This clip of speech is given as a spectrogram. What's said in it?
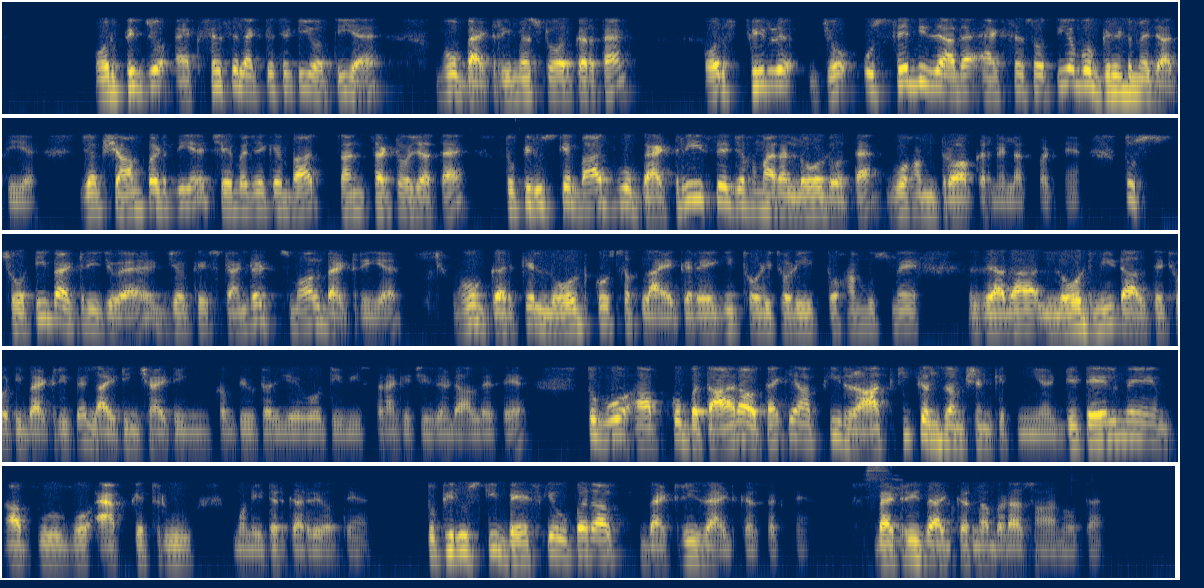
اور پھر جو ایکسیس الیکٹریسٹی ہوتی ہے، وہ بیٹری میں اسٹور کرتا ہے۔ اور پھر جو اس سے بھی زیادہ ایکسیس ہوتی ہے، وہ گرڈ میں جاتی ہے۔ جب شام پڑتی ہے، چھ بجے کے بعد سن سیٹ ہو جاتا ہے۔ تو پھر اس کے بعد وہ بیٹری سے جو ہمارا لوڈ ہوتا ہے، وہ ہم ڈرا کرنے لگ پڑتے ہیں۔ تو چھوٹی بیٹری جو ہے، جو کہ اسٹینڈرڈ اسمال بیٹری ہے، وہ گھر کے لوڈ کو سپلائی کرے گی تھوڑی تھوڑی۔ تو ہم اس میں زیادہ لوڈ نہیں ڈالتے چھوٹی بیٹری پہ۔ لائٹنگ شائٹنگ کمپیوٹر یہ وہ ٹی وی اس طرح کی چیزیں ڈال دیتے ہیں۔ تو وہ آپ کو بتا رہا ہوتا ہے کہ آپ کی رات کی کنزمپشن کتنی ہے۔ ڈیٹیل میں آپ وہ ایپ کے تھرو مانیٹر کر رہے ہوتے ہیں۔ تو پھر اس کی بیس کے اوپر آپ بیٹریز ایڈ کر سکتے ہیں۔ بیٹریز ایڈ کرنا بڑا آسان ہوتا ہے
